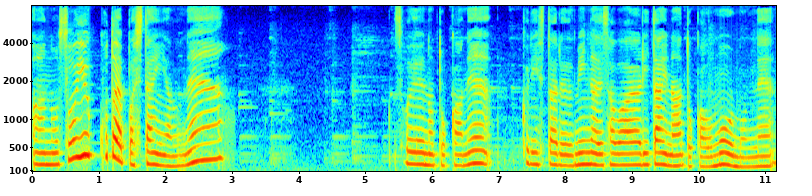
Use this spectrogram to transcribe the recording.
あのそういうことやっぱしたいんやろね。そういうのとかね。クリスタルみんなで触りたいなとか思うもんね。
